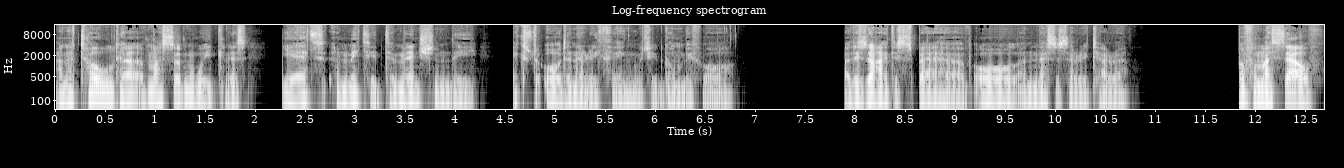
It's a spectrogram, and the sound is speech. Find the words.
and I told her of my sudden weakness, yet omitted to mention the extraordinary thing which had gone before. I desired to spare her of all unnecessary terror. But for myself,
